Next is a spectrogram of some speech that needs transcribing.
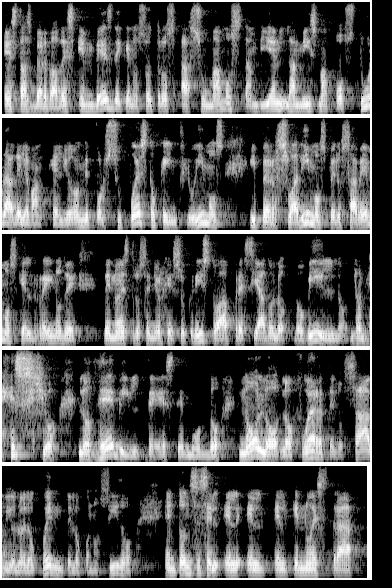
estas verdades en vez de que nosotros asumamos también la misma postura del Evangelio, donde por supuesto que influimos y persuadimos, pero sabemos que el reino de, nuestro Señor Jesucristo ha apreciado lo, vil, lo, necio, lo débil de este mundo, no lo, lo, fuerte, lo sabio, lo elocuente, lo conocido. Entonces, el, el, el que nuestra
